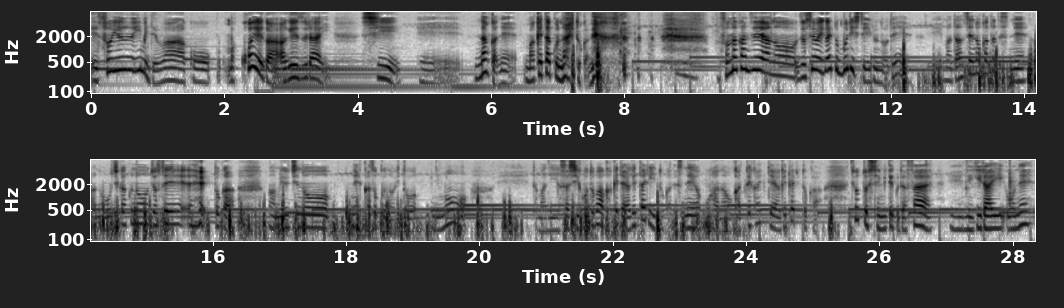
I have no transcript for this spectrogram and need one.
えそういう意味ではこう、ま声が上げづらいし、えー、なんかね負けたくないとかね。そんな感じであの女性は意外と無理しているので、えー、まあ、男性の方ですね。あのお近くの女性 とか、まあ、身内の、ね、家族の人にもえたまに優しい言葉をかけてあげたりとかですね。お花を買って帰ってあげたりとかちょっとしてみてください。えー、ねぎらいをね、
